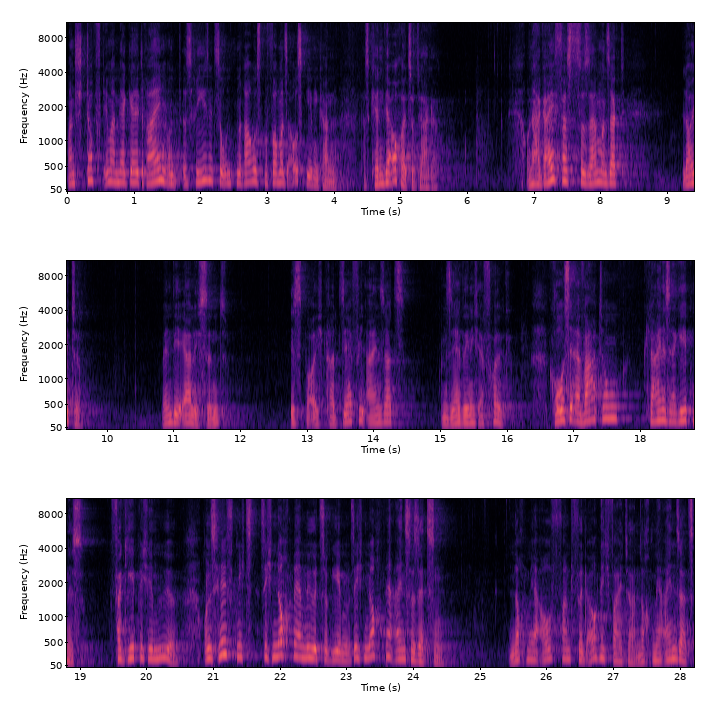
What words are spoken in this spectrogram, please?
man stopft immer mehr Geld rein und es rieselt so unten raus, bevor man es ausgeben kann. Das kennen wir auch heutzutage. Und Haggai fasst zusammen und sagt, Leute, wenn wir ehrlich sind, ist bei euch gerade sehr viel Einsatz und sehr wenig Erfolg. Große Erwartungen, kleines Ergebnis vergebliche Mühe. Und es hilft nichts, sich noch mehr Mühe zu geben, sich noch mehr einzusetzen. Noch mehr Aufwand führt auch nicht weiter, noch mehr Einsatz.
